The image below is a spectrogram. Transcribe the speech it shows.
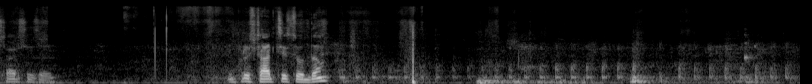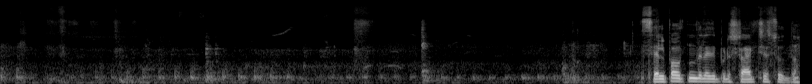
స్టార్ట్ చేసాయి. ఇప్పుడు స్టార్ట్ చేసి చూద్దాం. సెల్ఫ్ అవుతుంది లేదు ఇప్పుడు స్టార్ట్ చేసి చూద్దాం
